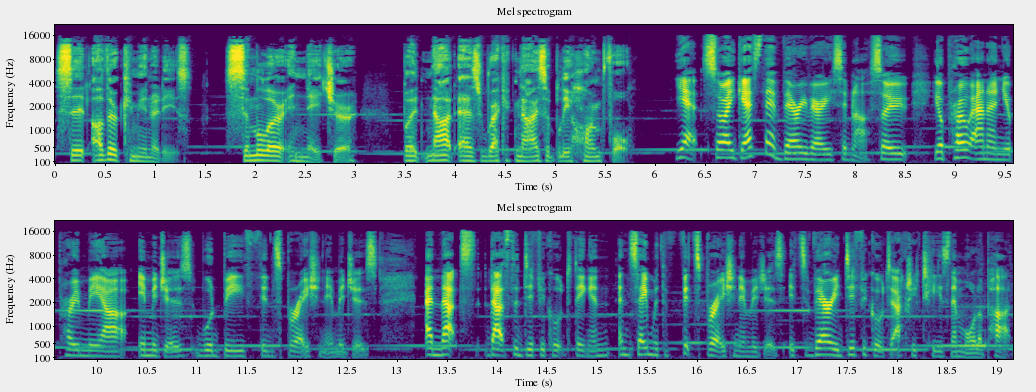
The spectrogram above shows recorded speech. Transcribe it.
sit other communities, similar in nature, but not as recognizably harmful. Yeah, so I guess they're very, very similar. So your pro Ana and your pro Mia images would be Thinspiration images. And that's that's the difficult thing. And, and same with the Fitspiration images. It's very difficult to actually tease them all apart.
